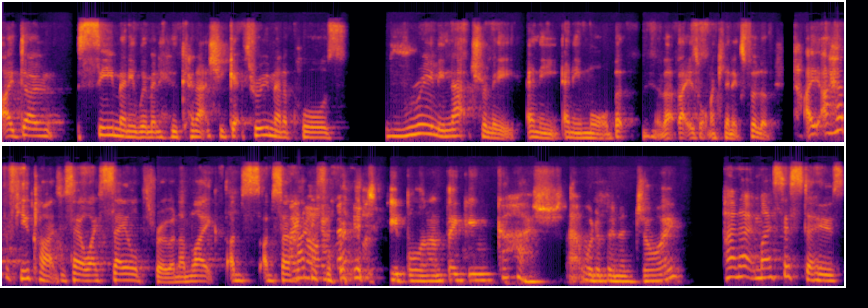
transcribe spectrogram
I don't see many women who can actually get through menopause really naturally any anymore. But you know, that, that is what my clinic's full of. I, I, have a few clients who say, "Oh, I sailed through," and I'm like, "I'm I'm so happy know, for those people." And I'm thinking, "Gosh, that would have been a joy." I know my sister, who's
